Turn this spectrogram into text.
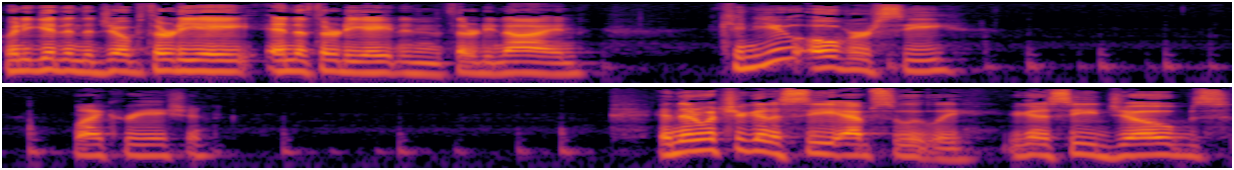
When you get into Job 38, end of 38 and into 39, can you oversee my creation? And then what you're going to see, absolutely, you're going to see Job's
